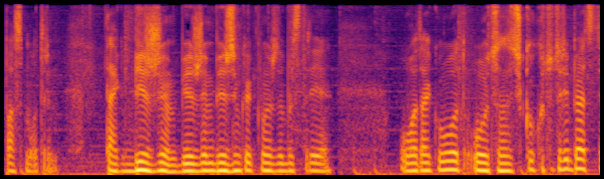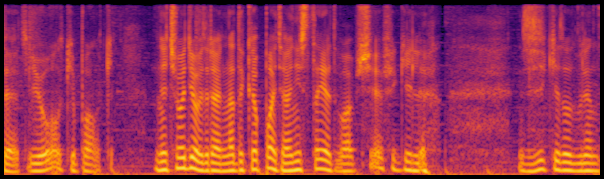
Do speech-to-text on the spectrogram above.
посмотрим. Так, бежим, бежим, бежим как можно быстрее. Вот так вот. Ой, смотрите, сколько тут ребят стоят. Елки-палки. Нечего делать реально, надо копать, а они стоят вообще офигели. Зики тут, блин.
